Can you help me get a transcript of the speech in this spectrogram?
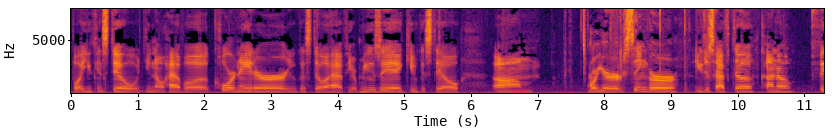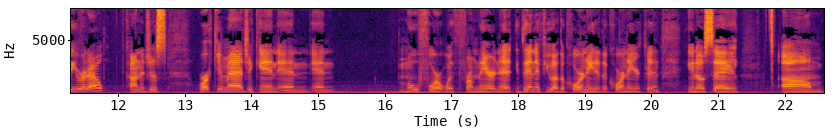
but you can still, you know, have a coordinator, you can still have your music, you can still, um, or your singer. You just have to kind of figure it out kind of just work your magic and and and move forward with from there. And it, then if you have the coordinator, the coordinator can, you know, say, um,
